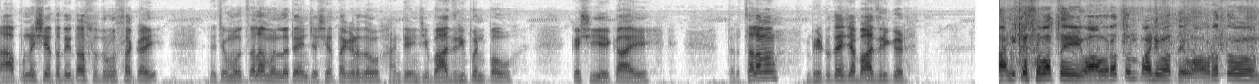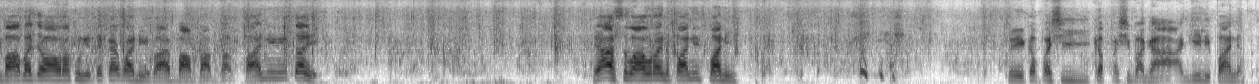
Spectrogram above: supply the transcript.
तर आपण शेतात येत असतो रोज सकाळी. त्याच्यामुळं चला म्हणलं त्यांच्या शेताकडे जाऊ आणि त्यांची बाजरी पण पाहू. कशी आहे काय आहे. तर चला मग भेटू त्यांच्या बाजरीकडं. पाणी कसं वाहतंय? वावरातून पाणी वाहतंय. वावरातून बाबाच्या वावराकडून येतं काय पाणी? बा बाप बाप बाप पाणी निताळे. हे असं वावर आहे ना पाणीच पाणी. कपाशी कपाशी बघा गेली पाण्यात.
